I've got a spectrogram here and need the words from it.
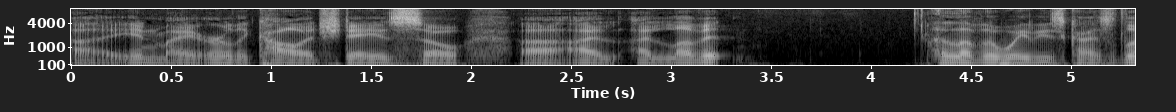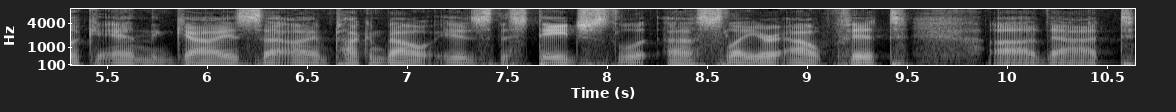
uh, in my early college days. So I I love it. I love the way these guys look, and the guys that I'm talking about is the Stage sl Slayer outfit. That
